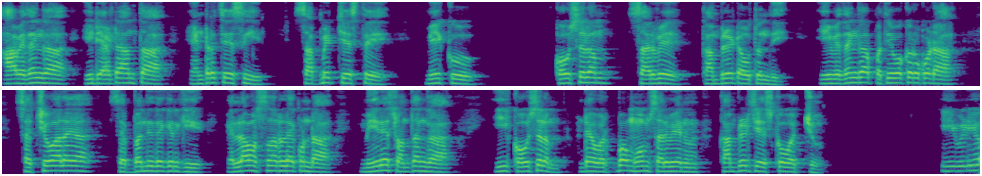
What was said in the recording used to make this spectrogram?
ఆ విధంగా ఈ డేటా అంతా ఎంటర్ చేసి సబ్మిట్ చేస్తే మీకు కౌశలం సర్వే కంప్లీట్ అవుతుంది. ఈ విధంగా ప్రతి ఒక్కరు కూడా సచివాలయ సిబ్బంది దగ్గరికి వెళ్ళవసరం లేకుండా మీరే సొంతంగా ఈ కౌశలం అంటే వర్క్ ఫ్రమ్ హోమ్ సర్వేను కంప్లీట్ చేసుకోవచ్చు. ఈ వీడియో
